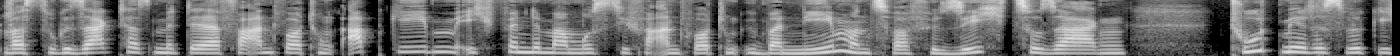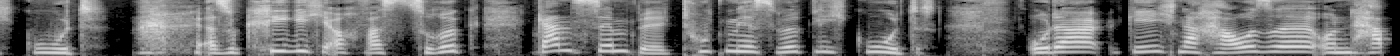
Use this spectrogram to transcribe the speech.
was du gesagt hast mit der Verantwortung abgeben. Ich finde, man muss die Verantwortung übernehmen und zwar für sich zu sagen, tut mir das wirklich gut? Also kriege ich auch was zurück? Ganz simpel, tut mir es wirklich gut? Oder gehe ich nach Hause und habe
